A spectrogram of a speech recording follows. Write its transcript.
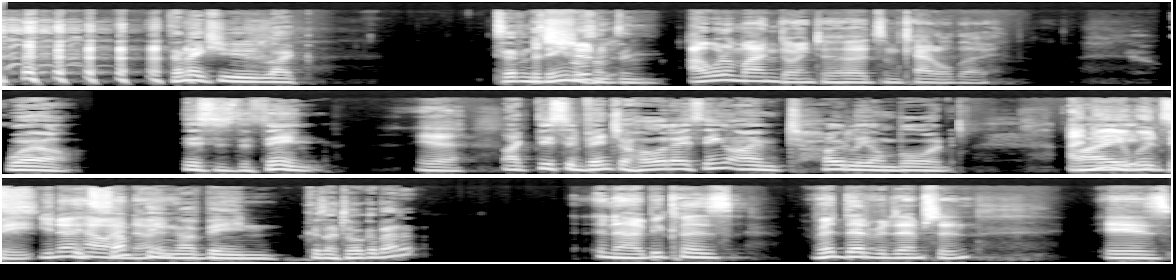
that makes you like It seventeen or something. I wouldn't mind going to herd some cattle though. Well, this is the thing. Yeah. Like this adventure holiday thing, I'm totally on board. I knew you would be. You know how I something know? I've been because I talk about it. No, because Red Dead Redemption is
